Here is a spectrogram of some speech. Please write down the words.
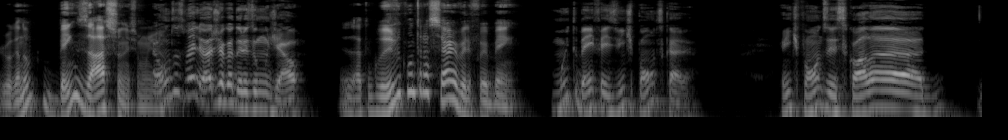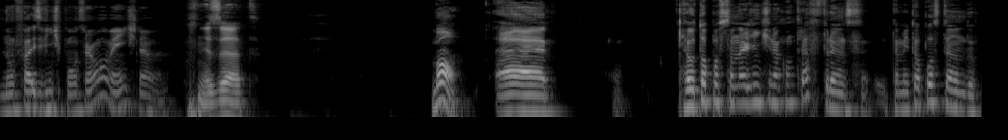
Jogando bem zaço nesse Mundial. É um dos melhores jogadores do Mundial. Exato. Inclusive contra a Sérvia ele foi bem. Muito bem, fez 20 pontos, cara. 20 pontos, a escola não faz 20 pontos normalmente, né, mano? Exato. Bom, é... eu tô apostando na Argentina contra a França. Eu também tô apostando.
